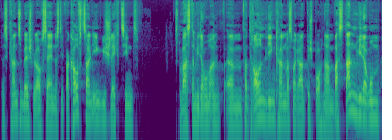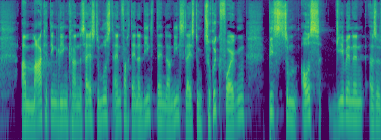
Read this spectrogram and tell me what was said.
Das kann zum Beispiel auch sein, dass die Verkaufszahlen irgendwie schlecht sind, was dann wiederum an ähm, Vertrauen liegen kann, was wir gerade besprochen haben, was dann wiederum am Marketing liegen kann. Das heißt, du musst einfach deiner, Dienst, deiner Dienstleistung zurückfolgen bis zum ausgebenden, also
